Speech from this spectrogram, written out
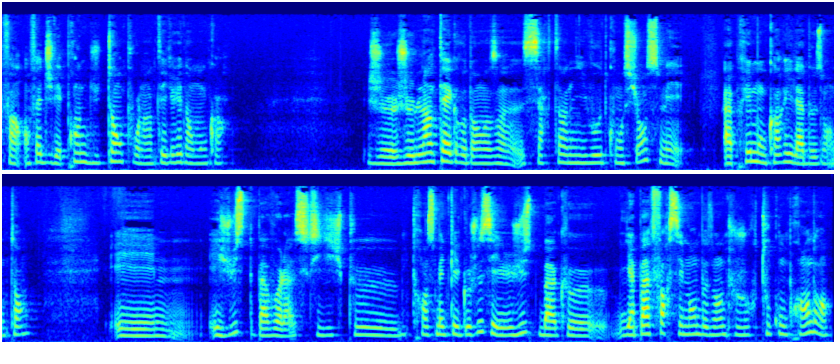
Enfin, en fait, je vais prendre du temps pour l'intégrer dans mon corps. Je, je l'intègre dans un certain niveau de conscience, mais après, mon corps, il a besoin de temps et, juste, bah voilà, si je peux transmettre quelque chose, c'est juste bah, qu'il n'y a pas forcément besoin de toujours tout comprendre,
